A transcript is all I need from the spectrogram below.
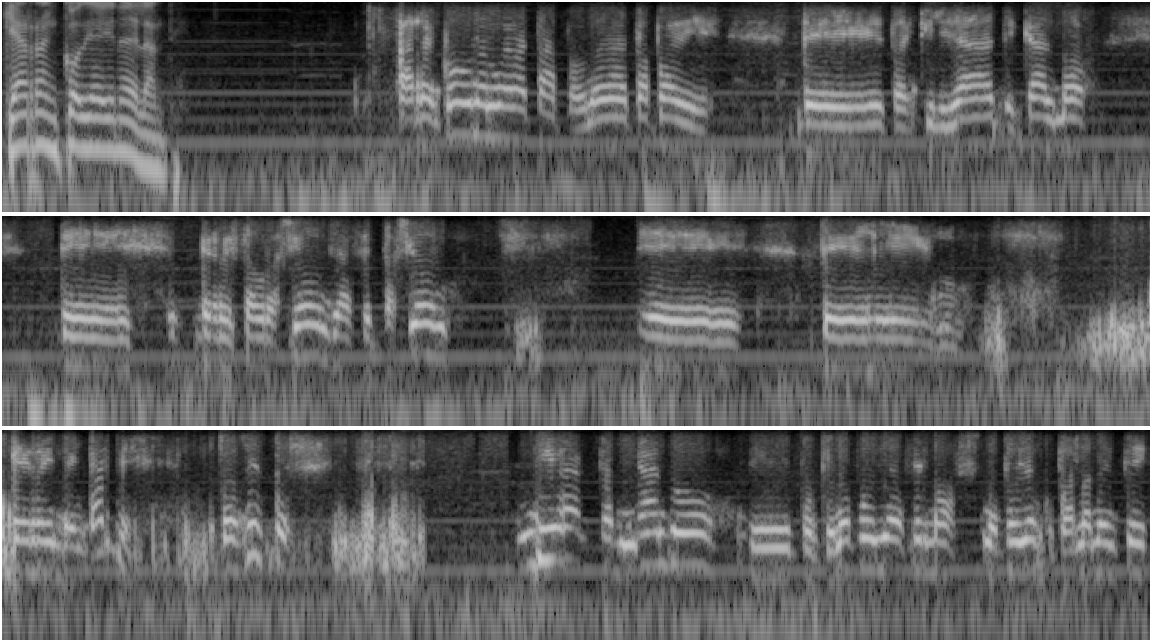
¿qué arrancó de ahí en adelante? Arrancó una nueva etapa, una nueva etapa de, de tranquilidad, de calma, de, restauración, de aceptación, eh, de, de reinventarme. Entonces, pues, un día caminando, eh, porque no podía hacer más, no podía ocupar la mente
